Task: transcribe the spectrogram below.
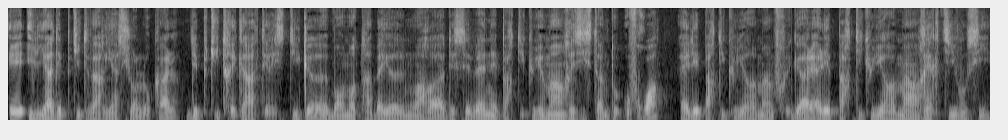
Et il y a des petites variations locales, des petits traits caractéristiques. Euh, bon, notre abeille noire des Cévennes est particulièrement résistante au froid. Elle est particulièrement frugale, elle est particulièrement réactive aussi.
